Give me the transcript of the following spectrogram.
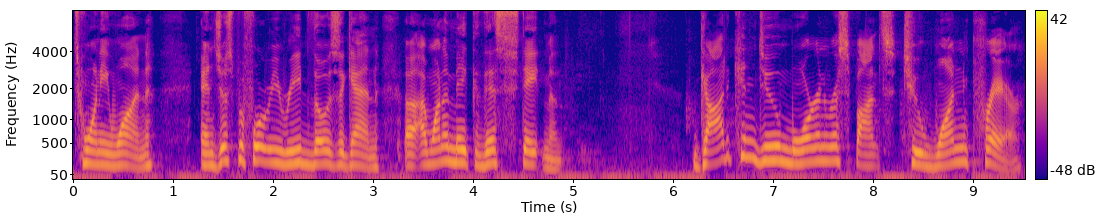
21. And just before we read those again, uh, I want to make this statement God can do more in response to one prayer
